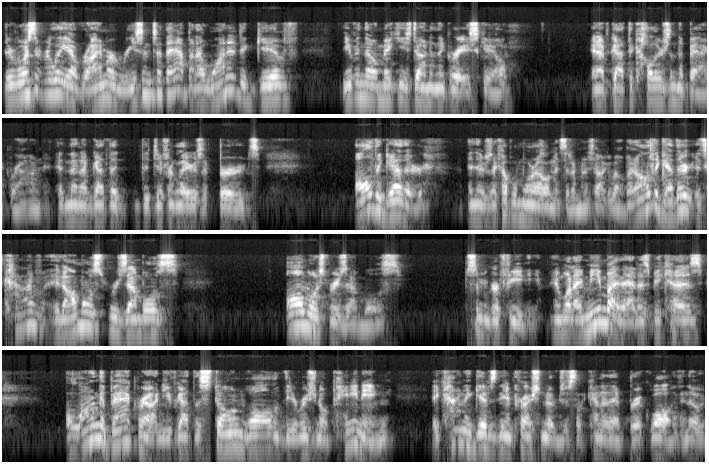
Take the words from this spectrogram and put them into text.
There wasn't really a rhyme or reason to that, but I wanted to give, even though Mickey's done in the grayscale, and I've got the colors in the background, and then I've got the, the different layers of birds, all together, and there's a couple more elements that I'm going to talk about, but all together, it's kind of, it almost resembles, almost resembles some graffiti. And what I mean by that is because along the background, you've got the stone wall of the original painting. It kind of gives the impression of just like kind of that brick wall, even though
